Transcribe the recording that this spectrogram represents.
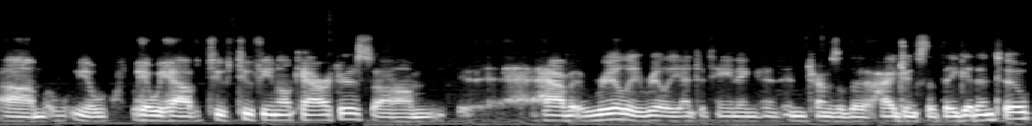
Um, you know, here we have two two female characters. Um, have it really really entertaining in, in terms of the hijinks that they get into,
